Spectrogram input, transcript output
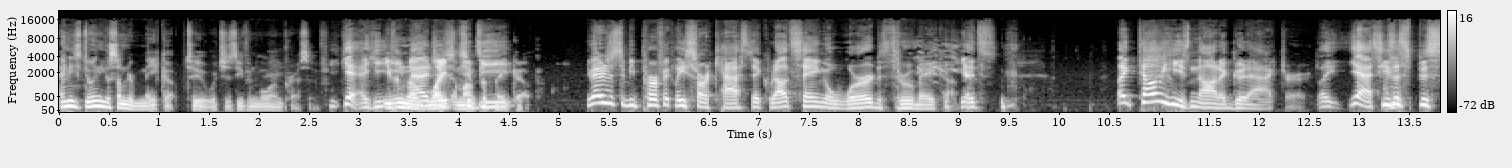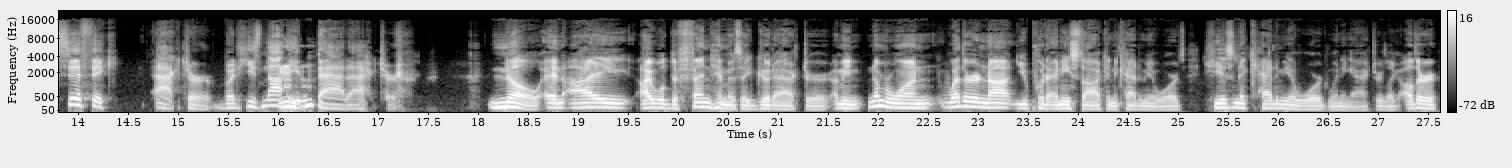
and he's doing this under makeup too, which is even more impressive. Yeah, he, he even the manages light amounts of makeup. He manages to be perfectly sarcastic without saying a word through makeup. Yeah. It's like tell me he's not a good actor. Like yes, he's a specific actor, but he's not a Mhm. bad actor. No, and I I will defend him as a good actor. I mean, number one, whether or not you put any stock in Academy Awards, he is an Academy Award winning actor. Like other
